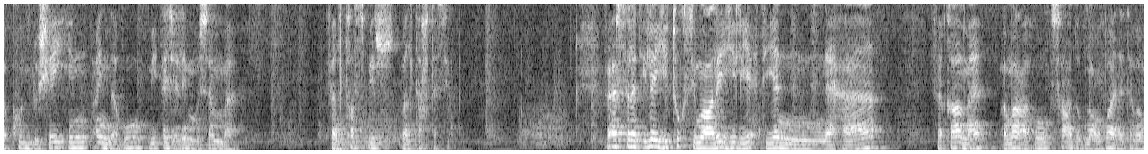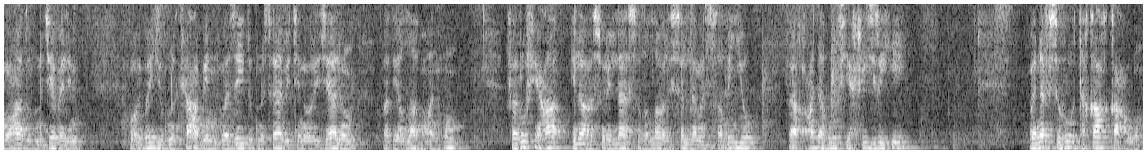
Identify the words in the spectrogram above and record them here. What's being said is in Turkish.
وكل شيء عنده بأجل مسمى. فلتصبر ولتحتسب. فأرسلت إليه تقسم عليه ليأتينها فقام ومعه سعد بن عبادة ومعاذ بن جبل وأبي بن كعب وزيد بن ثابت ورجال رضي الله عنهم فرفع إلى رسول الله صلى الله عليه وسلم الصبي فأقعده في حجره ونفسه تقعقع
